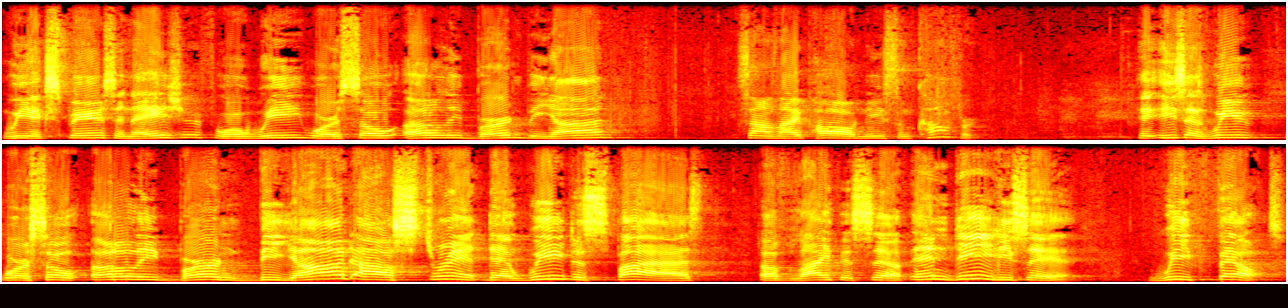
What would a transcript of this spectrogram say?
we experienced in Asia, for we were so utterly burdened beyond." Sounds like Paul needs some comfort. He says, We were so utterly burdened beyond our strength that we despised of life itself. Indeed, he said, we felt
